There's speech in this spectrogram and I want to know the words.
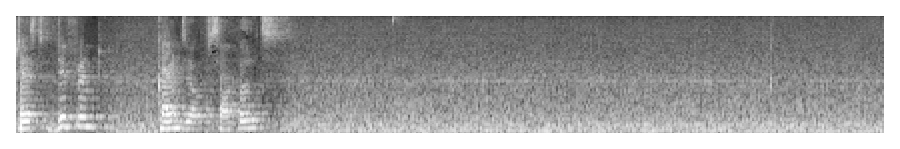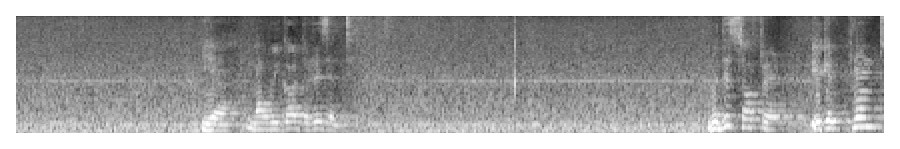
test different kinds of samples. Yeah, now we got the result. With this software, you can print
